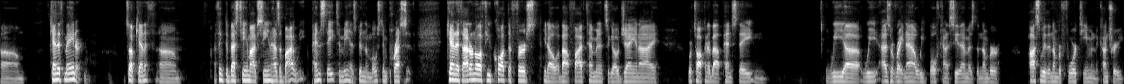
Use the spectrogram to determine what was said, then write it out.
um, Kenneth Maynard. What's up, Kenneth? Um, I think the best team I've seen has a bye week. Penn State to me has been the most impressive. Kenneth, I don't know if you caught the first, you know, about five ten minutes ago. Jay and I were talking about Penn State, and we, uh, we as of right now, we both kind of see them as the number, possibly the number four team in the country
